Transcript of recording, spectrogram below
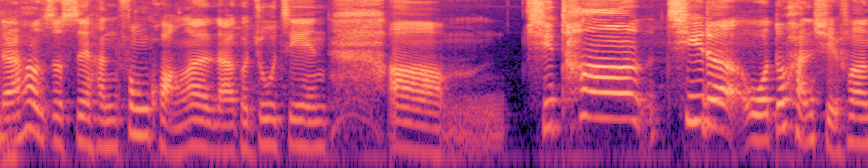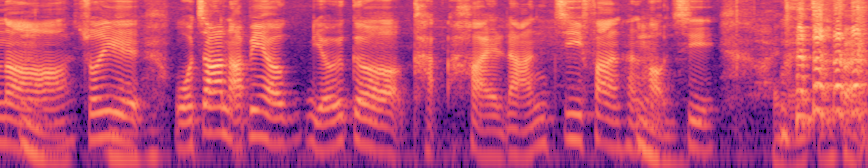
然后就是很疯狂的那个租金啊，其他吃的我都很喜欢啊，所以我家那边有有一个海海南鸡饭很好吃。海南鸡饭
